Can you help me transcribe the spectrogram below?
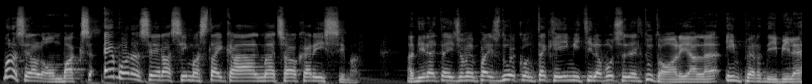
Buonasera Lombax e buonasera Sima, stai calma, ciao carissima. La diretta di Joven Paris 2 con te che imiti la voce del tutorial, imperdibile.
